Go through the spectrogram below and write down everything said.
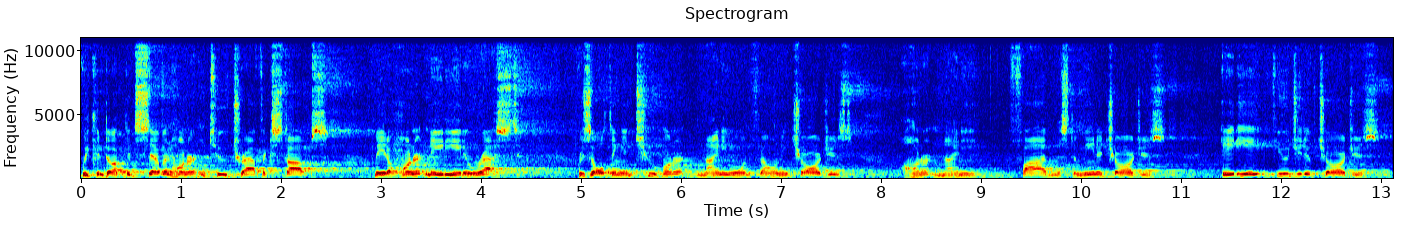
We conducted 702 traffic stops made 188 arrests, resulting in 291 felony charges, 195 misdemeanor charges, 88 fugitive charges.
